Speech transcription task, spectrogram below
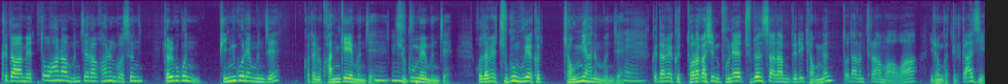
그 다음에 또 하나 문제라고 하는 것은 결국은 빈곤의 문제, 그다음에 관계의 문제, 음, 음. 죽음의 문제, 그다음에 죽음 후에 그 정리하는 문제, 네. 그다음에 그 돌아가신 분의 주변 사람들이 겪는 또 다른 트라우마와 이런 것들까지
